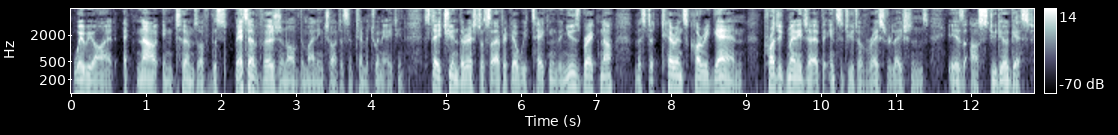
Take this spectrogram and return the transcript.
where we are at, at now in terms of this better version of the mining charter, September 2018. Stay tuned. The rest of South Africa, we're taking the news break now. Mr. Terence Corrigan, project manager at the Institute of Race Relations, is our studio guest.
